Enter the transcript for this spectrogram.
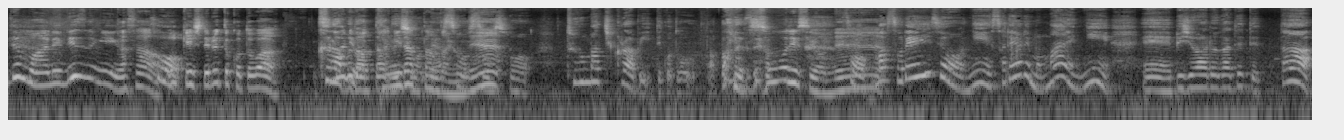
でもあれディズニーがさ OK してるってことは crab だったんだよそうねそうそう too much crabby ってことだったんですよ。そうですよね。そう。まあ、それ以上にそれよりも前に、えービジュアルが出てた、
